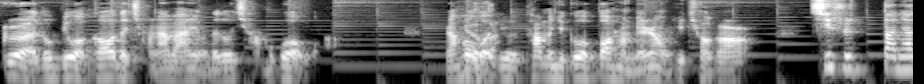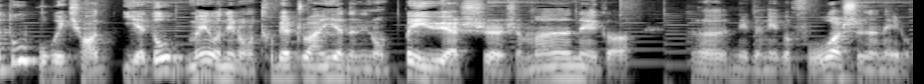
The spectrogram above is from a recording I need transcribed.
个儿都比我高的抢篮板，有的都抢不过我，然后我就他们就给我报上名让我去跳高。其实大家都不会跳，也都没有那种特别专业的那种背跃式，什么那个呃那个那个俯卧式的那种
